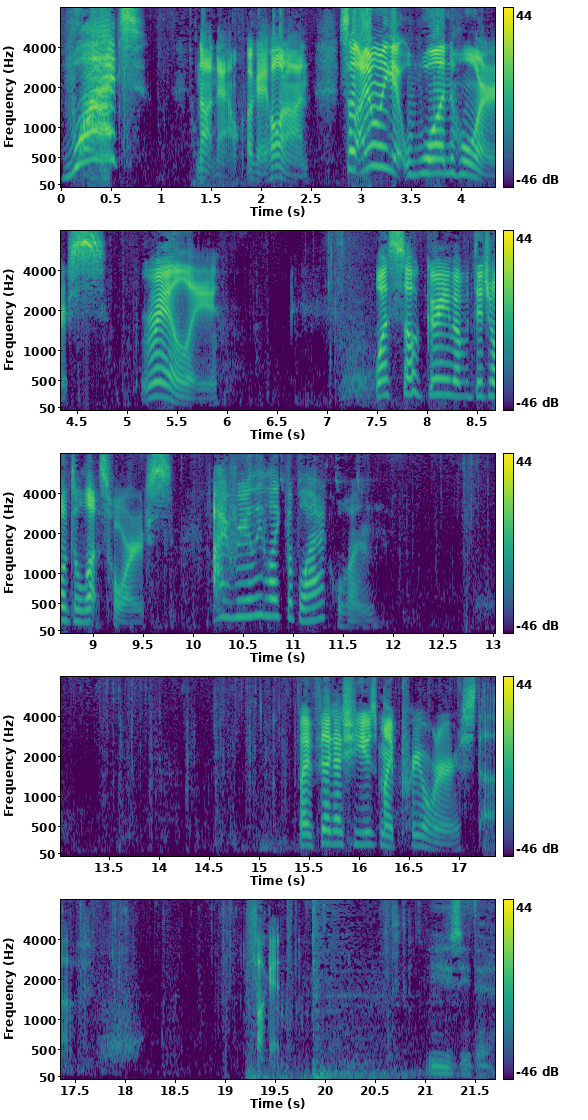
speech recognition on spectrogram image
What? Not now. Okay, hold on. So I only get one horse. Really? What's so great about the digital deluxe horse? I really like the black one. But I feel like I should use my pre-order stuff. Fuck it. Easy there.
